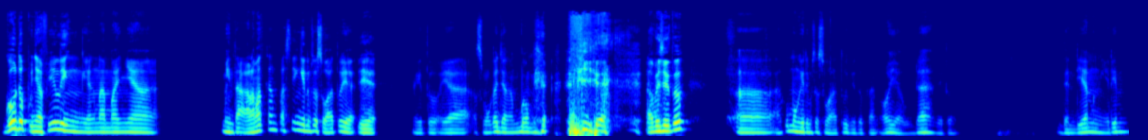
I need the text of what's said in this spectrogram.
gue udah punya feeling yang namanya minta alamat kan pasti ngirim sesuatu ya Iya. gitu ya semoga jangan bom ya iya habis itu eh aku mau ngirim sesuatu gitu kan oh ya udah gitu dan dia mengirim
